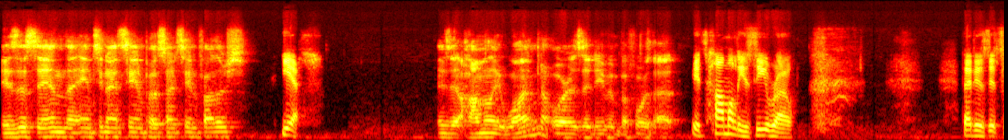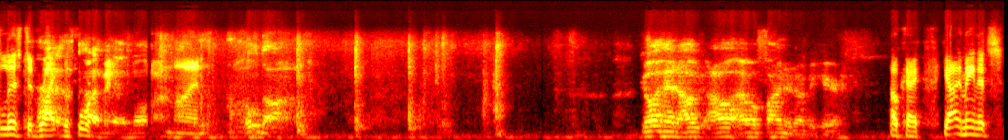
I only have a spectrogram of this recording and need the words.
Is this in the ante-Nicene, Post Nicene Fathers? Yes. Is it homily one or is it even before that? It's homily zero. that is, it's listed it's right before. Not available online. Hold on. Go ahead. I'll, I'll I will find it over here. Okay. Yeah. I mean, it's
